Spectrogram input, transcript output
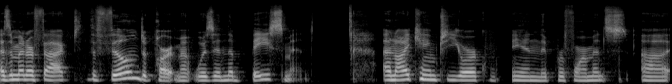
As a matter of fact, the film department was in the basement. And I came to York in the performance uh,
